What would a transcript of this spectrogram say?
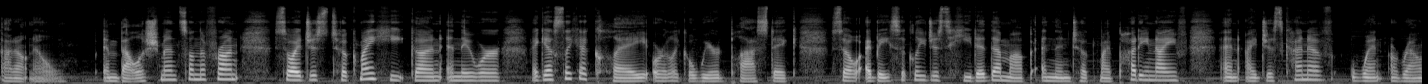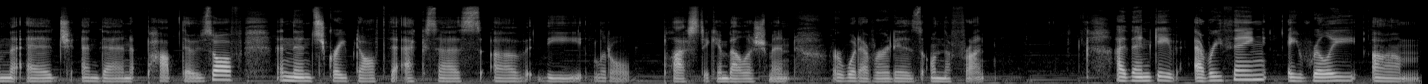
I don't know, embellishments on the front. So I just took my heat gun and they were, I guess, like a clay or like a weird plastic. So I basically just heated them up and then took my putty knife and I just kind of went around the edge and then popped those off and then scraped off the excess of the little plastic embellishment or whatever it is on the front. I then gave everything a really, um,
